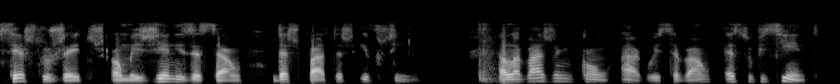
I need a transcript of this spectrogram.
ser sujeitos a uma higienização das patas e focinho. A lavagem com água e sabão é suficiente.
